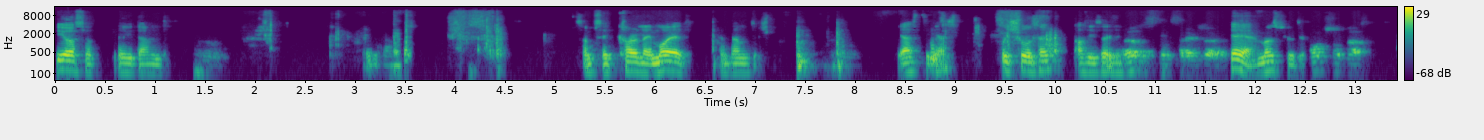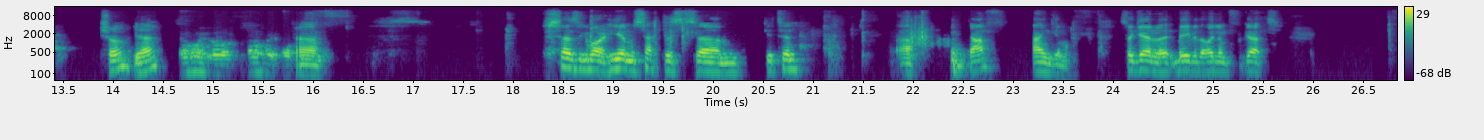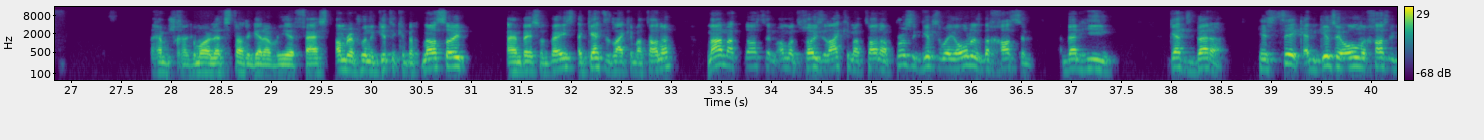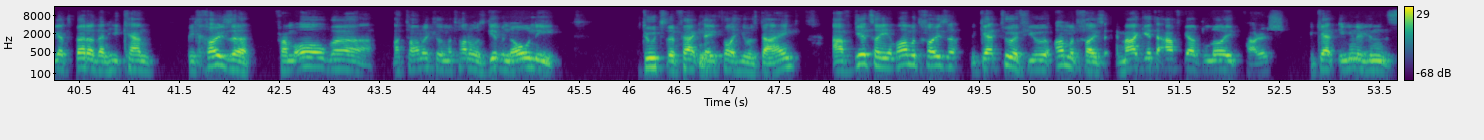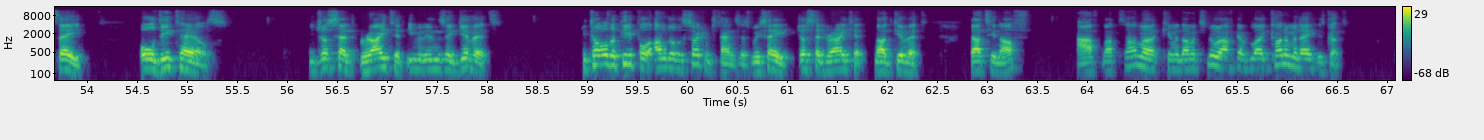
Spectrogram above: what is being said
He also damned. Some say Karle Moed and damned. Yes, yes. Which shows that? All these ideas. Yeah, yeah, most people do. Sure, yeah. Uh, says the Gemara here, Masechtas um, Gittin, uh, Daf, and Gimel. So again, maybe the Olim forgot. Let's start again over here fast. Amr Huna Gitta Kibat Nasoid, I'm based on base. I get it like a matana. Mamat Nasim, Amad Choyz, like a matana. A person gives away all his nechasim, and then he gets better. He's sick and he gives away all the nechasim, gets better, then he can be choyzer from all the matana, because matana was given only due to the fact that he thought he was dying. Av Gitta Yim Amad Choyz, get to if you Amad Choyz, Ma Gitta Afgad Lloyd parish, get even if you didn't say all details he just said, write it, even he didn't say give it. He told the people under the circumstances. We say, just said write it, not give it. That's enough. Is good.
